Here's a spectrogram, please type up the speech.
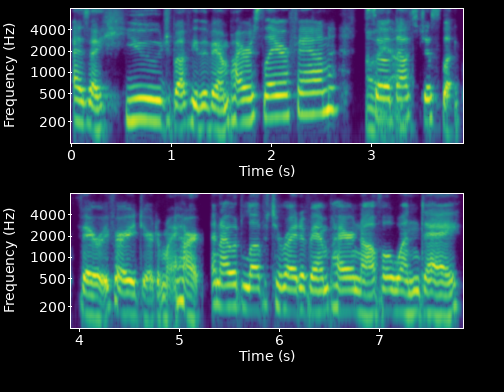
as a huge Buffy the Vampire Slayer fan. Oh, so yeah. that's just like very, very dear to my heart. And I would love to write a vampire novel one day.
